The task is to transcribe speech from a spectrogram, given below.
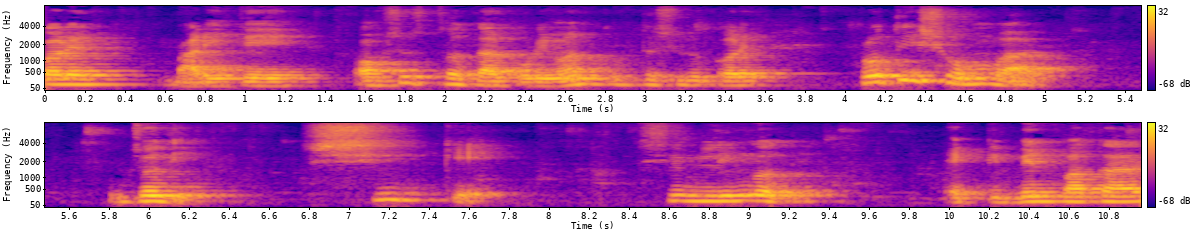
করে, বাড়িতে অসুস্থতার পরিমাণ করতে শুরু করে প্রতি সোমবার যদি শিবকে, শিবলিঙ্গতে একটি বেলপাতার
